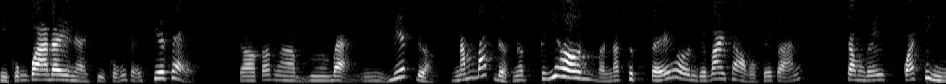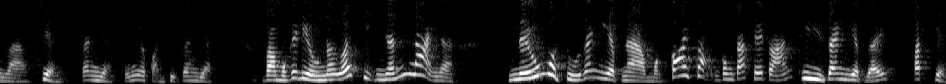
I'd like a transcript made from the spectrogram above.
Thì cũng qua đây là chị cũng sẽ chia sẻ cho các à, bạn biết được, nắm bắt được nó kỹ hơn và nó thực tế hơn cái vai trò của kế toán trong cái quá trình và triển doanh nghiệp cũng như quản trị doanh nghiệp. Và một cái điều nữa chị nhấn lại là nếu một chủ doanh nghiệp nào mà coi trọng công tác kế toán thì doanh nghiệp đấy phát triển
